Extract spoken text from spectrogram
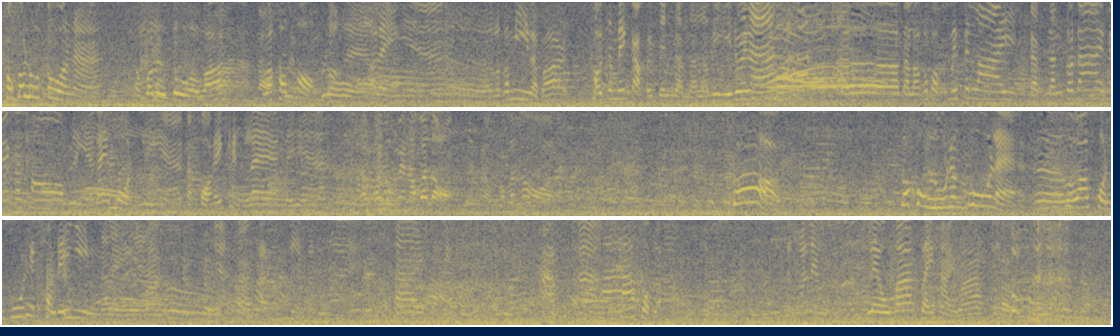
เขาก็รู้ตัวนะเขาก็รู้ตัวว่า ว่าเขาผอมลงอะไรอย่างเงี้ยเออ แล้วก็มีแบบว่าเขาจะไม่กลับไปเป็นแบบนั้นแล้วมีอย่างนี้ด้วยนะเออแต่เราก็บอกไม่เป็นไรแบบนั้นก็ได้แม่ก็ชอบอะไรเงี้ยได้หมดอะไรเงี้ยแต่ขอให้แข็งแรงอะไรเงี้ยแล้วเขารู้ไหมคะว่าหล่อขึ้นแบบเขาว่าหล่อนะก็ก็คงรู้ทั้งคู่แหละเออเพราะว่าคนพูดให้เขาได้ยินอะไรอย่างเงี้ยอืมค่ะผ่านเปลี่ยนมาด้วยใช่ค่ะหาขวบแล้วค่ะรู้สึกว่าเร็ว เร็วมากใจหายมากแบบ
